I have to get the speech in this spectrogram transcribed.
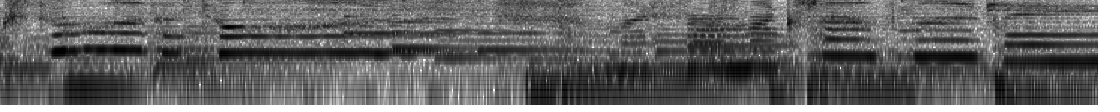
walk through the door. My sun, my clouds, my baby.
